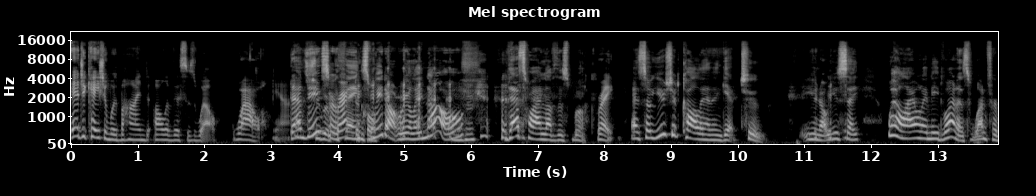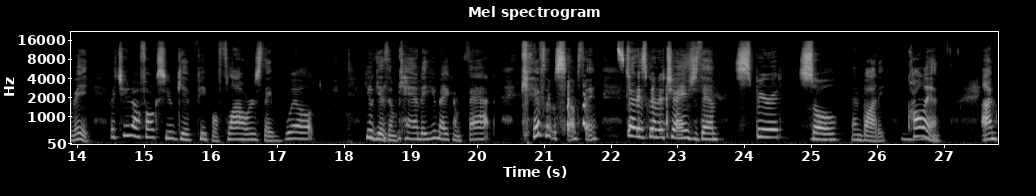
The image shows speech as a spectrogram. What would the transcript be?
education was behind all of this as well. Wow. Yeah. That's and these super are practical. things we don't really know. Mhm. That's why I love this book. Right. And so you should call in and get two. You know, you say, well, I only need one. It's one for me. But you know, folks, you give people flowers, they wilt. You give them candy, you make them fat. Give them something that is going to change them spirit, soul, and body. Call in. I'm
